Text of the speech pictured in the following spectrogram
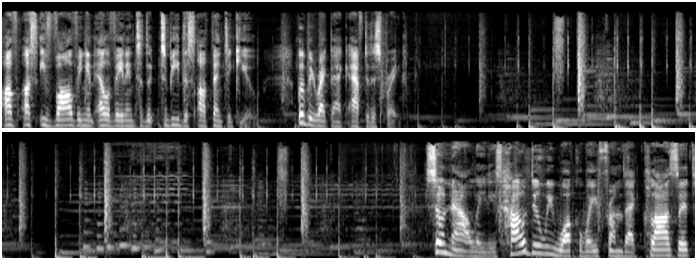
of us evolving and elevating to, the, to be this authentic you. We'll be right back after this break. So, now, ladies, how do we walk away from that closet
